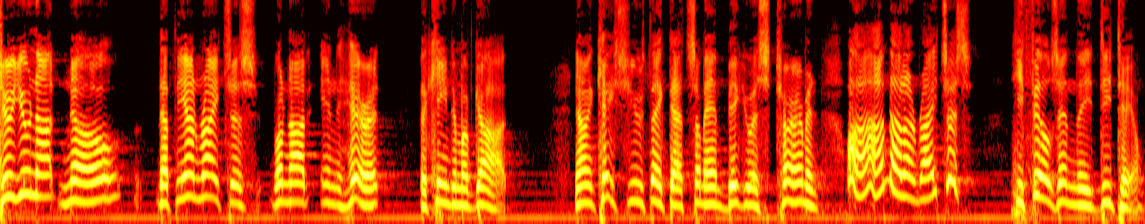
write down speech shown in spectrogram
Do you not know that the unrighteous will not inherit the kingdom of God? Now, in case you think that's some ambiguous term, and, well, I'm not unrighteous, he fills in the detail.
